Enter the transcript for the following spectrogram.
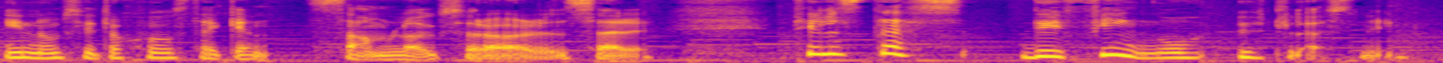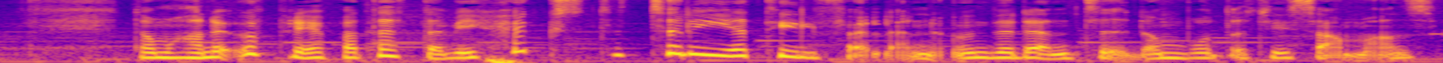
inom citationstecken samlagsrörelser tills dess det fingo utlösning. De hade upprepat detta vid högst tre tillfällen under den tid de bodde tillsammans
